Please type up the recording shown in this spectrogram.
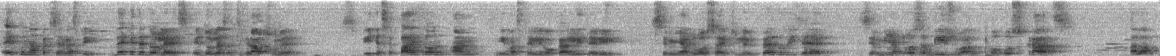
έχουν απεξεργαστεί. Δέχεται εντολές. Εντολές θα τις γράψουμε είτε σε Python, αν είμαστε λίγο καλύτεροι σε μια γλώσσα υψηλού επίπεδου, είτε σε μια γλώσσα visual, όπως Scratch. Αλλά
